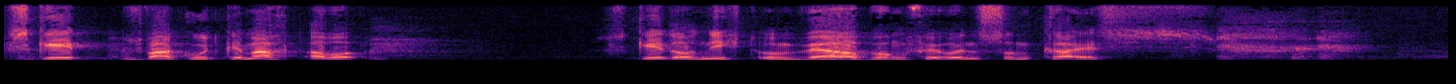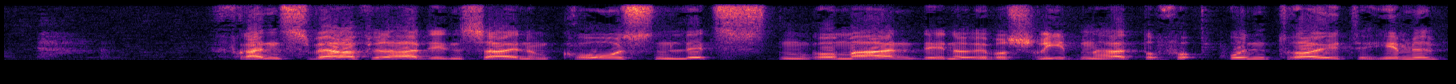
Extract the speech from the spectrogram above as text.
Es geht, es war gut gemacht, aber es geht doch nicht um Werbung für unseren Kreis. Franz Werfel hat in seinem großen letzten Roman, den er überschrieben hat, Der veruntreute Himmel,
